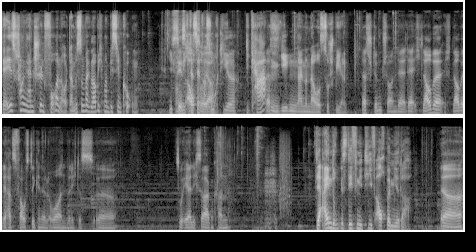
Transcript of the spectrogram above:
der ist schon ganz schön vorlaut. Da müssen wir, glaube ich, mal ein bisschen gucken. Ich sehe es nicht, auch dass er so, ja. versucht, hier die Karten Das- gegeneinander auszuspielen. Das stimmt schon. Der, der, ich, glaube, ich glaube, der hat's faustdick in den Ohren, wenn ich das äh, so ehrlich sagen kann. Der Eindruck ist definitiv auch bei mir da. Ja.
